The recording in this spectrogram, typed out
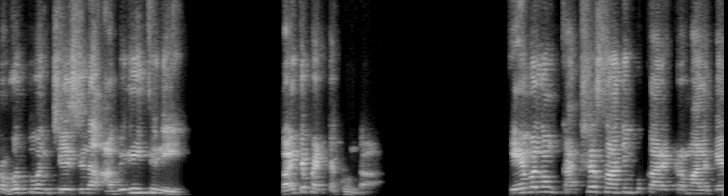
ప్రభుత్వం చేసిన అవినీతిని బయట పెట్టకుండా కేవలం కక్ష సాధింపు కార్యక్రమాలకే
